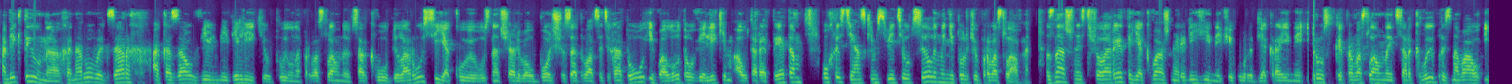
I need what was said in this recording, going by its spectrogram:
Аб'ектыўна ганаровы экзарх аказаў вельмі вялікі ўплыў на праваслаўную царкву Беларусі, якую ўзначальваў больш за 20 гадоў і валодаў вялікім аўтарытэтам у хрысціянскім свеце ў цэлым і не толькі ў праваслаўным. Значнасць філарэты як важнай рэлігійнай фігуры для краіны і рускай праваслаўнай царквы прызнаваў і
